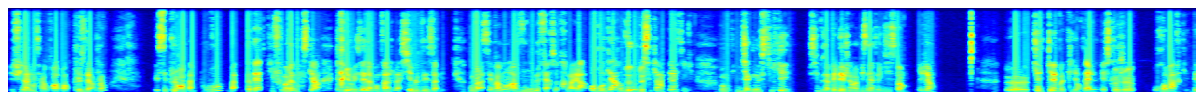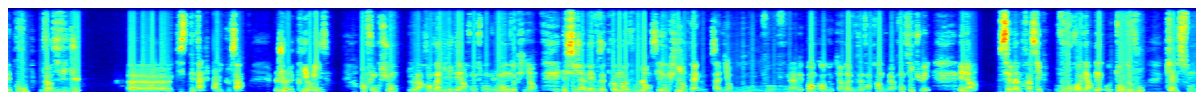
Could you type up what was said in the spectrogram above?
et finalement ça vous rapporte plus d'argent, et c'est plus rentable pour vous, bah, peut-être qu'il faudrait dans ce cas prioriser davantage la cible des hommes. Donc, bah, c'est vraiment à vous de faire ce travail-là au regard de, de ces caractéristiques. Donc, diagnostiquer si vous avez déjà un business existant, eh bien, euh, quelle est votre clientèle Est-ce que je remarque des groupes d'individus euh, qui se détachent parmi tout ça, je le priorise en fonction de la rentabilité, en fonction du nombre de clients. Et si jamais vous êtes comme moi, vous lancez une clientèle, c'est-à-dire vous, vous, n'avez pas encore de clientèle, vous êtes en train de la constituer, eh bien c'est le même principe. Vous regardez autour de vous quelles sont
